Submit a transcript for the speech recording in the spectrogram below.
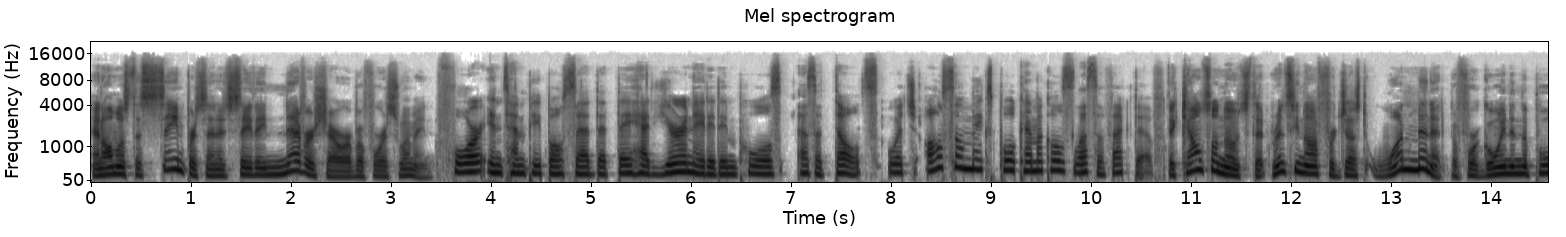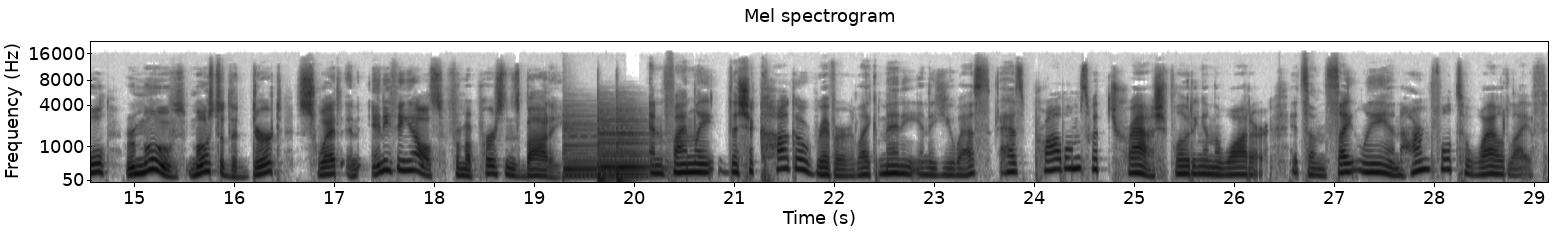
and almost the same percentage say they never shower before swimming. Four in ten people said that they had urinated in pools as adults, which also makes pool chemicals less effective. The council notes that rinsing off for just one minute before going in the pool removes most of the dirt, sweat, and anything else from a person's body. And finally, the Chicago River, like many in the U.S., has problems with trash floating in the water. It's unsightly and harmful to wildlife.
